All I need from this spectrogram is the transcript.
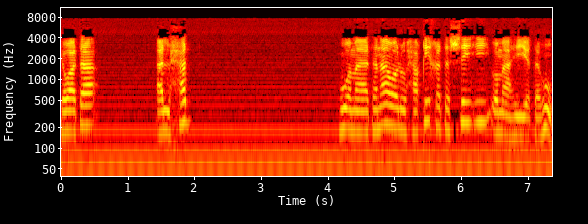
كواتا الحد هو ما يتناول حقيقة الشيء وماهيته.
